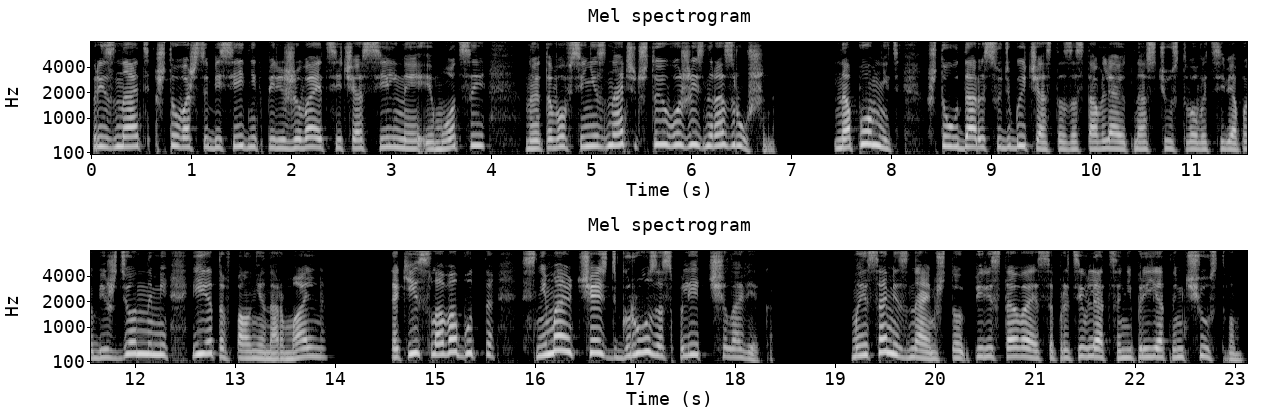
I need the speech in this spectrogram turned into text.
Признать, что ваш собеседник переживает сейчас сильные эмоции, но это вовсе не значит, что его жизнь разрушена. Напомнить, что удары судьбы часто заставляют нас чувствовать себя побежденными, и это вполне нормально. Такие слова будто снимают часть груза с плеч человека. Мы и сами знаем, что, переставая сопротивляться неприятным чувствам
